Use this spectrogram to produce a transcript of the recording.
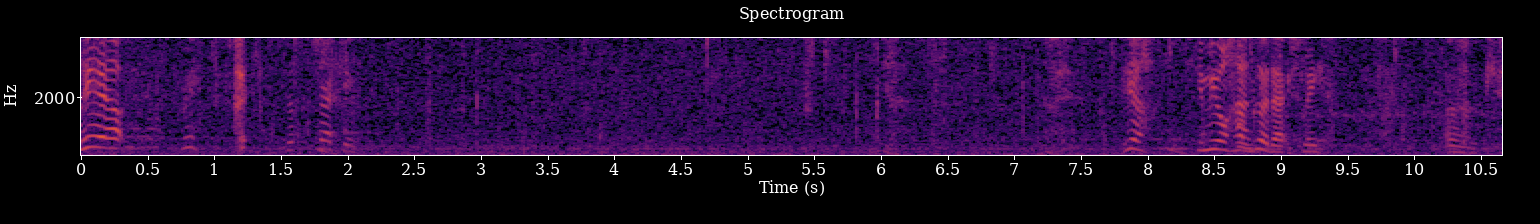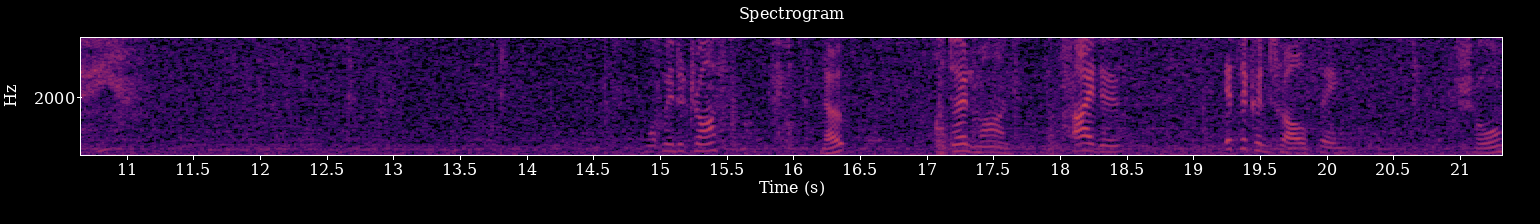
Here. Just checking. Here, give me your hand. I'm good, actually. Okay. Want me to drive? Nope. I don't mind. I do. It's a control thing. Sure.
